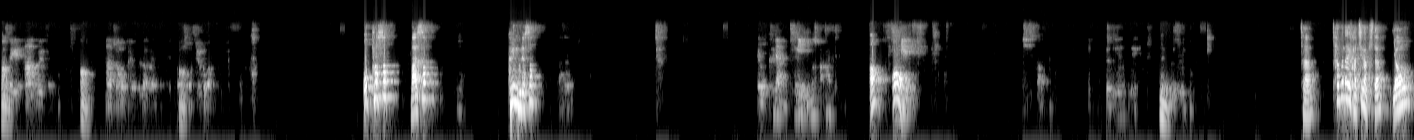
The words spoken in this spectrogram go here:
어, 어. 어. 어, 풀었어? 맞았어? 그림 그렸어? 그냥 둘이. 어? 어. 음. 자, 차분하게 같이 갑시다. 0,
